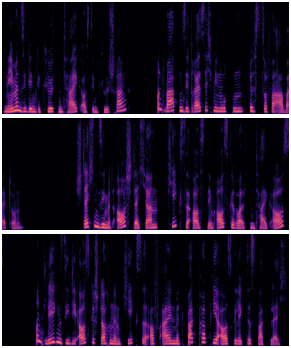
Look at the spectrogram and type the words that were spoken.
Nehmen Sie den gekühlten Teig aus dem Kühlschrank und warten Sie 30 Minuten bis zur Verarbeitung. Stechen Sie mit Ausstechern Kekse aus dem ausgerollten Teig aus und legen Sie die ausgestochenen Kekse auf ein mit Backpapier ausgelegtes Backblech.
